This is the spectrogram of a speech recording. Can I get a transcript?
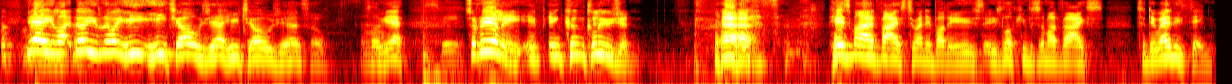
yeah, you like no, you know he he chose. Yeah, he chose. Yeah, so so yeah. Sweet. So really, if in conclusion, yes. here's my advice to anybody who's, who's looking for some advice to do anything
